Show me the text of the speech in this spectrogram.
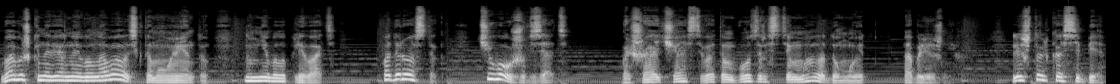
Бабушка, наверное, волновалась к тому моменту, но мне было плевать. Подросток, чего уже взять? Большая часть в этом возрасте мало думает о ближних. Лишь только о себе,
